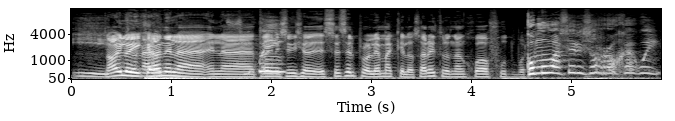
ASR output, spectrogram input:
y... No, y lo dijeron en la, en la Sí, transmisión. Ese es el problema, que los árbitros no han jugado fútbol. ¿Cómo va a ser eso roja, güey?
